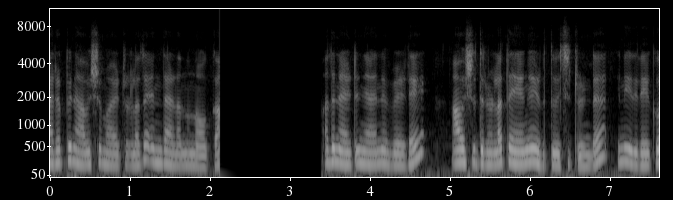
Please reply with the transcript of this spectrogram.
അരപ്പിനാവശ്യമായിട്ടുള്ളത് എന്താണെന്ന് നോക്കാം. അതിനായിട്ട് ഞാനിവിടെ ആവശ്യത്തിനുള്ള തേങ്ങ എടുത്തു വെച്ചിട്ടുണ്ട്. ഇനി ഇതിലേക്ക്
